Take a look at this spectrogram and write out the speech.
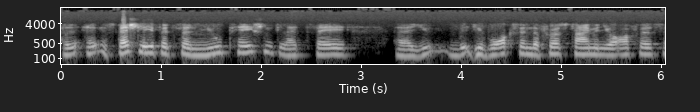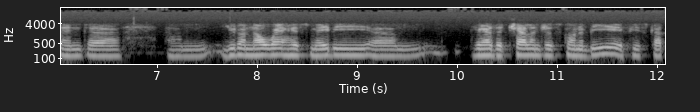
Uh, especially if it's a new patient. Let's say uh, you he walks in the first time in your office and uh, um, you don't know where his maybe um, where the challenge is going to be if he's got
